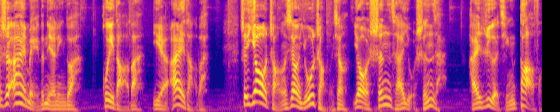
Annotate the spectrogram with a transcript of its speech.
是爱美的年龄段，会打扮，也爱打扮。这要长相有长相，要身材有身材，还热情大方。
